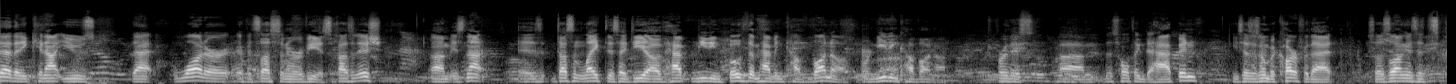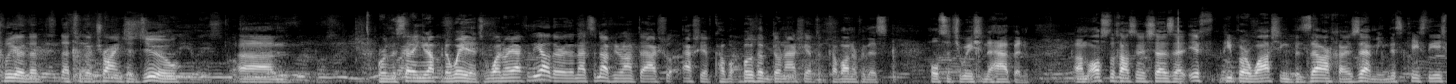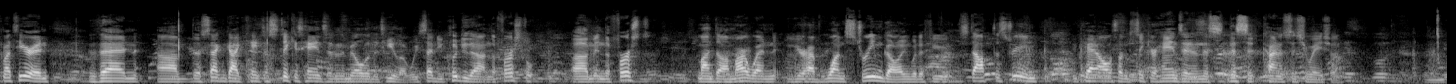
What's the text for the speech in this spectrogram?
That he cannot use that water if it's less than a revius. Chazon Ish um, is not is, doesn't like this idea of have, needing both of them having kavana or needing kavana for this um, this whole thing to happen. He says there's no makar for that. So as long as it's clear that that's what they're trying to do, um, or they're setting it up in a way that's one right after the other, then that's enough. You don't have to actually actually have both of them don't actually have to kavana for this whole situation to happen. Um, also, the Chazon Ish says that if people are washing bizarre charzem, in this case the yesh matirin, then um, the second guy can't just stick his hands in the middle of the tila. We said you could do that in the first um, in the first mandamar when you have one stream going, but if you stop the stream, you can't all of a sudden stick your hands in in this this kind of situation.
